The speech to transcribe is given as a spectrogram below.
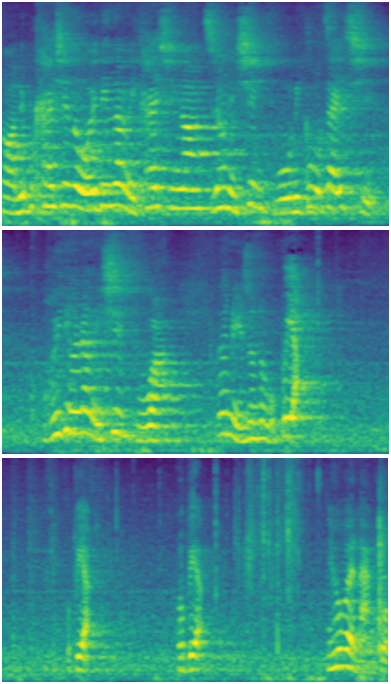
啊，你不开心了，我一定让你开心啊！只要你幸福，你跟我在一起，我一定会让你幸福啊！那女生说：“我不要，我不要，我不要。”你会不会很难过？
